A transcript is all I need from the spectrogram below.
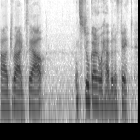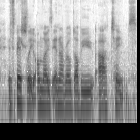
uh, drags out, it's still going to have an effect, especially on those NRLW uh, teams.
